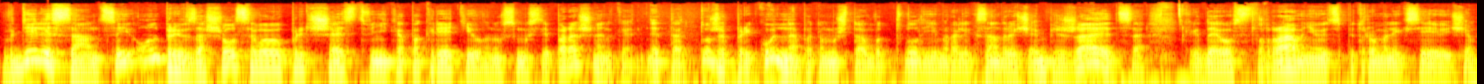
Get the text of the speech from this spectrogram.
В деле санкций он превзошел своего предшественника по креативу, ну в смысле Порошенко. Это тоже прикольно, потому что вот Владимир Александрович обижается, когда его сравнивают с Петром Алексеевичем.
